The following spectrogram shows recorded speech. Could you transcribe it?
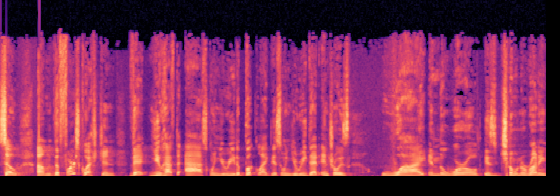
So, um, the first question that you have to ask when you read a book like this, when you read that intro, is why in the world is Jonah running?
